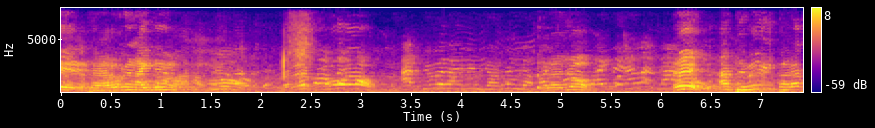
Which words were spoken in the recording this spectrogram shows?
que quedaron en aire. ¡Eh! ¡Aquí ve! ¡Para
